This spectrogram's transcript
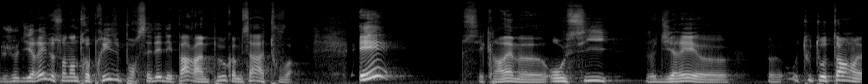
je dirais, de son entreprise pour céder des parts un peu comme ça à tout va. Et c'est quand même euh, aussi, je dirais, tout autant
